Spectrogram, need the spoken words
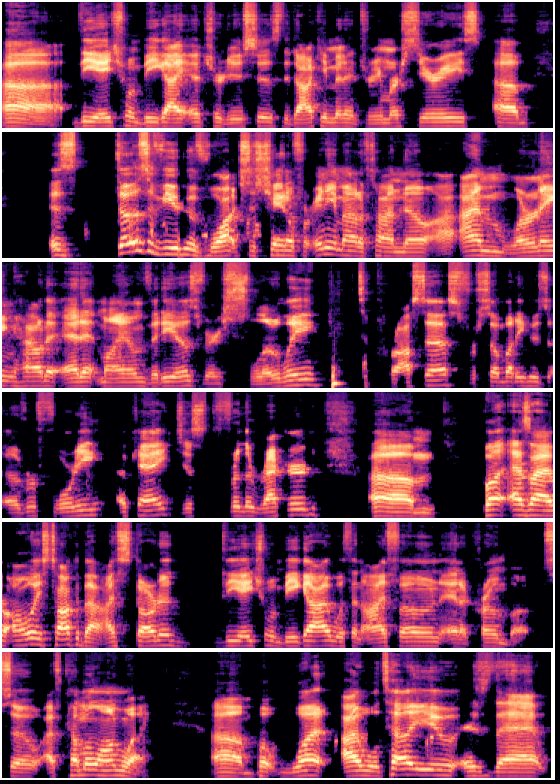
uh, the H1B guy introduces the documented dreamer series, um, is those of you who've watched this channel for any amount of time know I, am learning how to edit my own videos very slowly. It's a process for somebody who's over 40. Okay, just for the record. Um, but as I always talk about, I started the H1B guy with an iPhone and a Chromebook. So I've come a long way. Um, but what I will tell you is that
